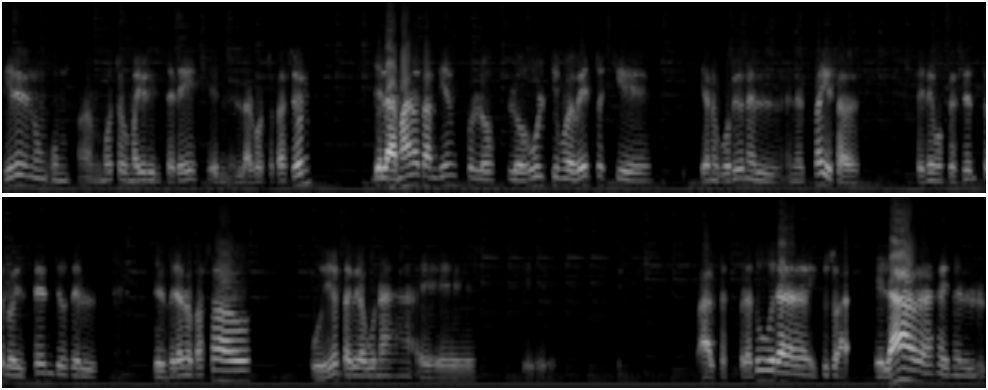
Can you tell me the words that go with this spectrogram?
tienen un, un mayor interés en, la contratación, de la mano también con los, últimos eventos que, han ocurrido en el, en el país. tenemos presentes los incendios del, del verano pasado, pudieron también algunas eh, eh, altas temperaturas, incluso heladas en el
